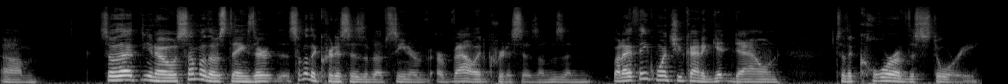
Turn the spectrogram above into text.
um, so that you know some of those things, there, some of the criticisms I've seen are, are valid criticisms, and but I think once you kind of get down to the core of the story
